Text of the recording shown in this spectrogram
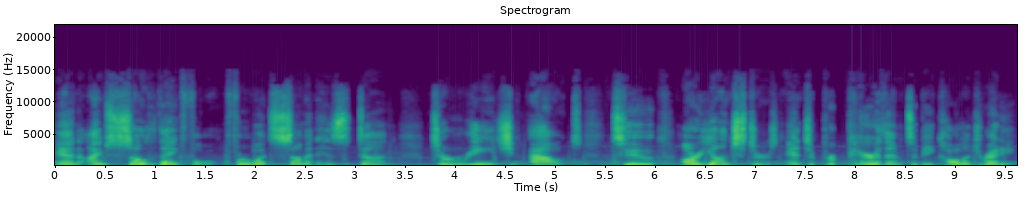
and I'm so thankful for what Summit has done to reach out to our youngsters and to prepare them to be college ready.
